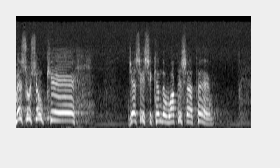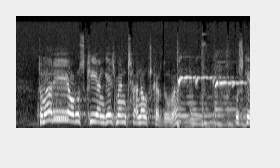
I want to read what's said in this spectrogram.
मैं सोच रहा हूँ कि जैसे ही सिकंदर वापस आता है तुम्हारी और उसकी एंगेजमेंट अनाउंस कर दूँगा उसके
